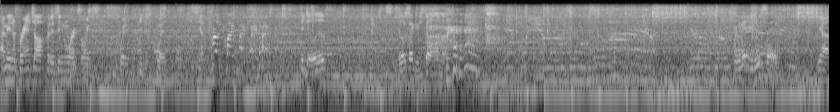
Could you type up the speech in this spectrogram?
I made a branch off, but it didn't work, so I quit. You just quit. Yeah. Did you live? It looks like you're still on it. made your new save. yeah,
